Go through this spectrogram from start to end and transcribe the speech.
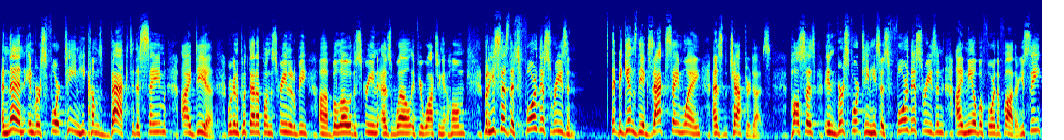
And then in verse 14, he comes back to the same idea. We're going to put that up on the screen. It'll be uh, below the screen as well if you're watching at home. But he says this for this reason. It begins the exact same way as the chapter does. Paul says in verse 14, he says, For this reason I kneel before the Father. You see,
